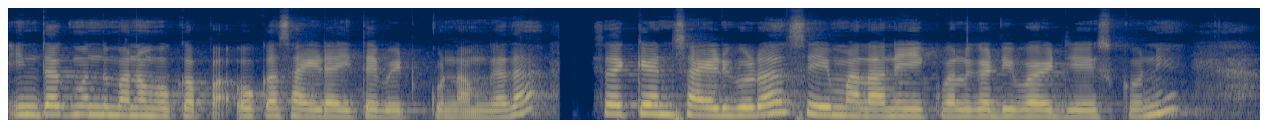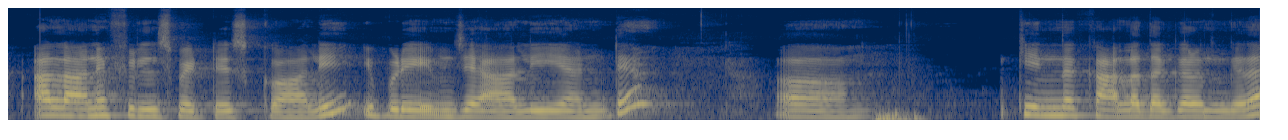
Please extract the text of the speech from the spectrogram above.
ఇంతకుముందు మనం ఒక ఒక సైడ్ అయితే పెట్టుకున్నాం కదా. సెకండ్ సైడ్ కూడా సేమ్ అలానే ఈక్వల్గా డివైడ్ చేసుకొని అలానే ఫిల్స్ పెట్టేసుకోవాలి. ఇప్పుడు ఏం చేయాలి అంటే కింద కాళ్ళ దగ్గర ఉంది కదా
